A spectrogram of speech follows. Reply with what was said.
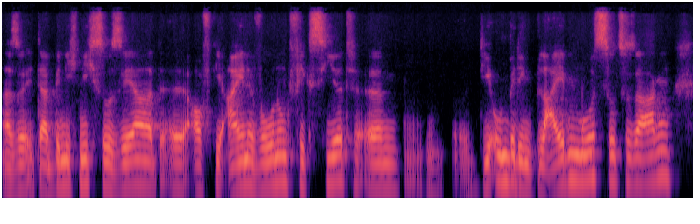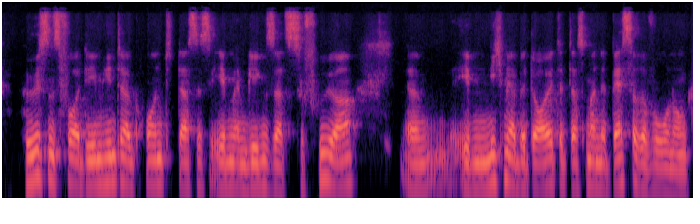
Also da bin ich nicht so sehr äh, auf die eine Wohnung fixiert, ähm, die unbedingt bleiben muss sozusagen, höchstens vor dem Hintergrund, dass es eben im Gegensatz zu früher ähm, eben nicht mehr bedeutet, dass man eine bessere Wohnung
